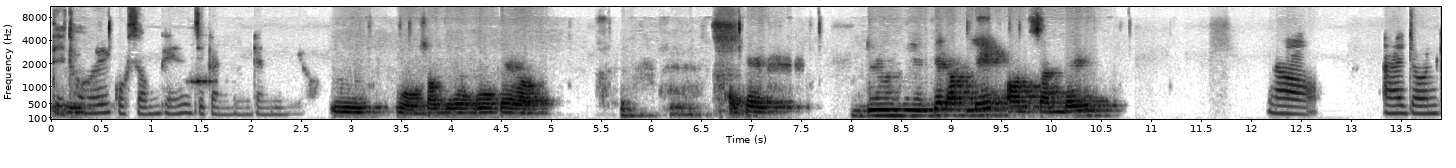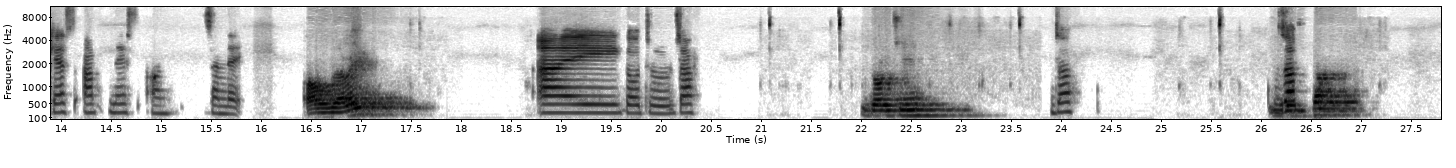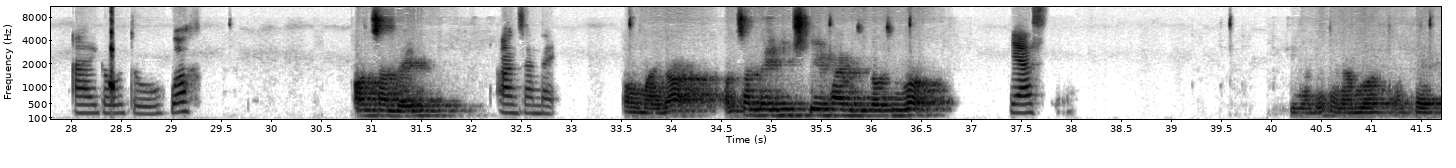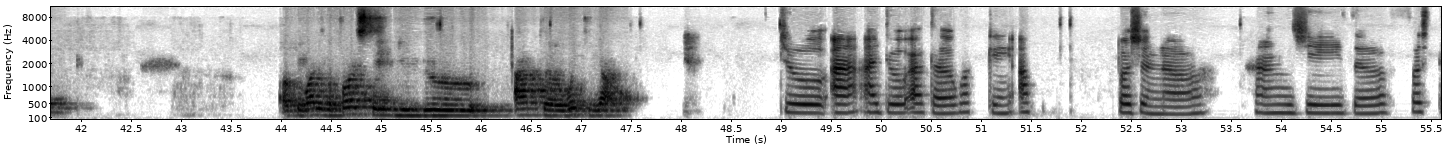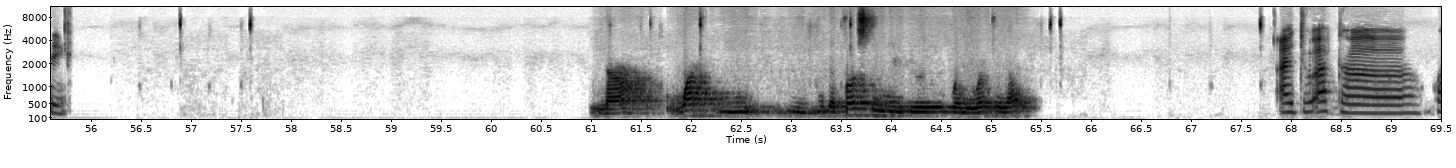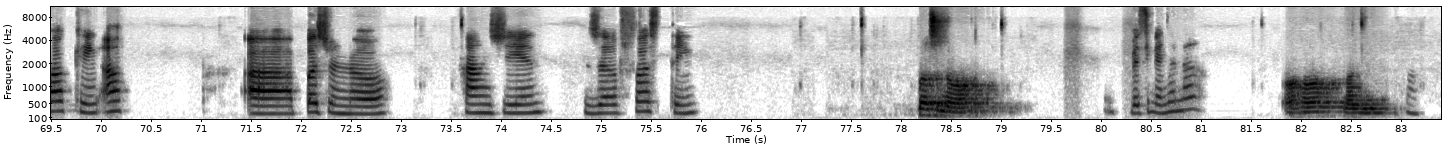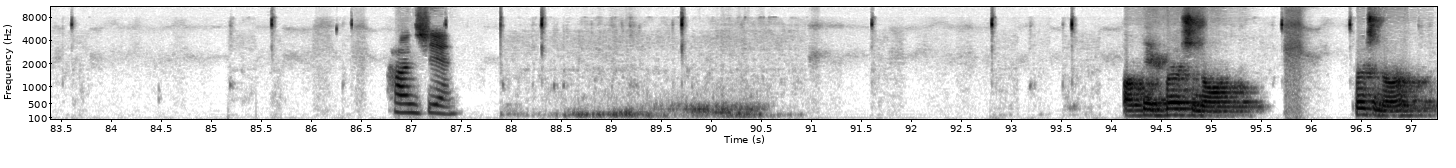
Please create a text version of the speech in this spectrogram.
Thế thôi, cuộc sống thế chỉ cần cần gì nhiều. Ừ, ngủ 6 tiếng là cũng ok rồi. ok. Do you get up late on Sunday? No, I don't get up late on Sunday. Oh, really? I go to job Go to Job. job I go to work on Sunday. on Sunday. Oh my God. On Sunday, you still have to go to work. Yes, Chủ nhật đến Hải Nam luôn. Okay. Okay, what is the first thing you do after waking up? To uh, I do after waking up. Personal hygiene the first thing. Now, what you, you, the first thing you do when you waking up? I do after waking up. Uh, personal hygiene the first thing. Personal. Vệ sinh cá nhân á. Uh-huh. Là gì? Hygiene. Okay, personal. Personal.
